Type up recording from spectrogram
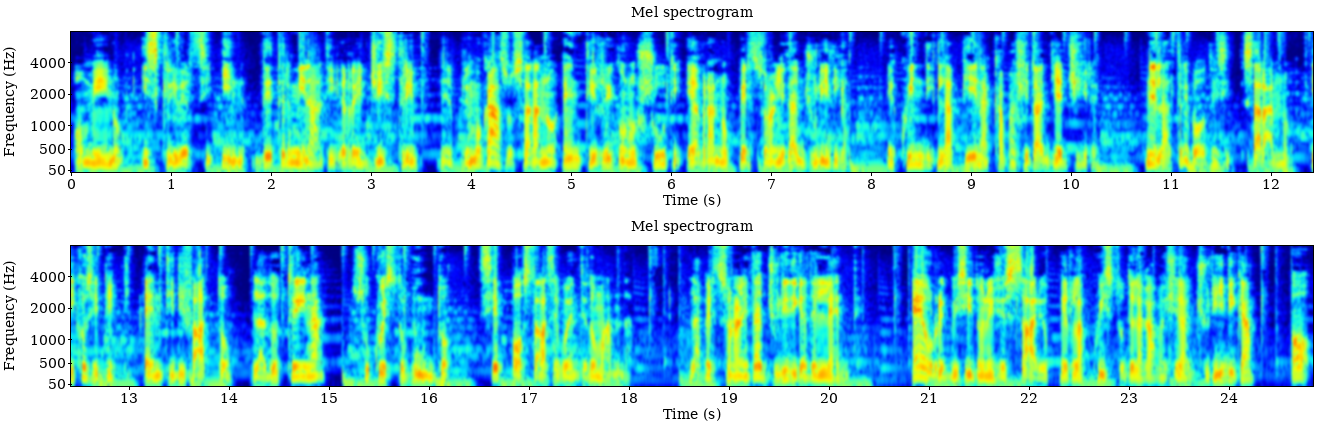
o meno iscriversi in determinati registri. Nel primo caso saranno enti riconosciuti e avranno personalità giuridica e quindi la piena capacità di agire. Nell'altra ipotesi saranno i cosiddetti enti di fatto. La dottrina su questo punto si è posta la seguente domanda. La personalità giuridica dell'ente è un requisito necessario per l'acquisto della capacità giuridica? O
